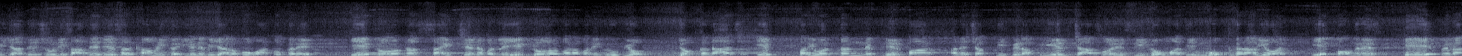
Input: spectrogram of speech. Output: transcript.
બીજા દેશોની સાથે જે સરખામણી કરીએ ને બીજા લોકો વાતો કરે, કે એક ડોલરના સાઈઠ છે ને બદલે એક ડોલર બરાબર એક રૂપિયો. જો કદાચ એ પરિવર્તન ને ફેરફાર અને શક્તિ પેલા પીએલ ચારસો એસી ગૌમાંથી મુક્ત કરાવી હોય, એ કોંગ્રેસ કે એ પેલા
